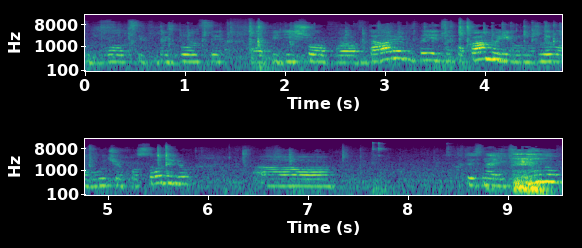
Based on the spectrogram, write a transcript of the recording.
футболці, в бейсболці підійшов, вдарив, здається, по камері, можливо, влучив по соделю. Хтось навіть плюнув.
